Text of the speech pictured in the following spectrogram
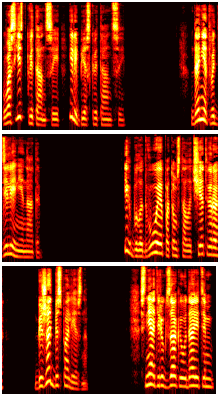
У вас есть квитанции или без квитанции? Да нет, в отделении надо. Их было двое, потом стало четверо. Бежать бесполезно. Снять рюкзак и ударить им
